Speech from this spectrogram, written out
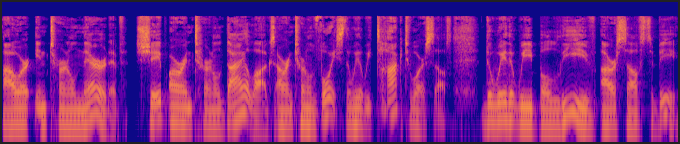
our internal narrative, shape our internal dialogues, our internal voice, the way that we talk to ourselves, the way that we believe ourselves to be.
